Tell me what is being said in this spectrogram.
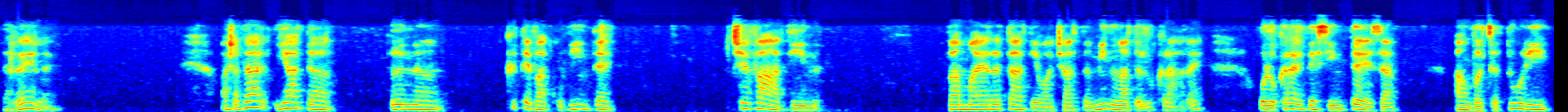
rele? Așadar, iată în câteva cuvinte ceva din v-am mai arătat eu această minunată lucrare, o lucrare de sinteză a învățăturii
